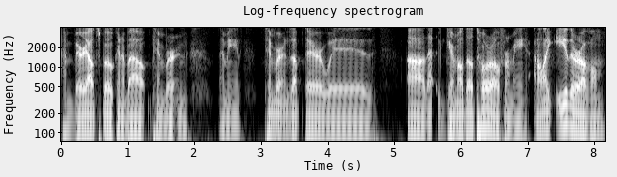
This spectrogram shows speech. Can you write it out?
I'm very outspoken about Tim Burton. I mean, Tim Burton's up there with uh, that Guillermo del Toro for me. I don't like either of them.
